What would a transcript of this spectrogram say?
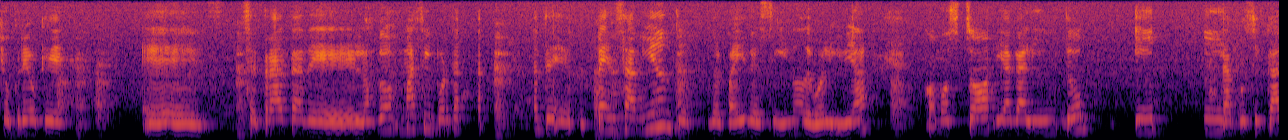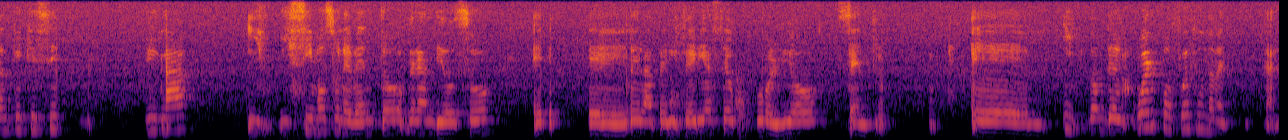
Yo creo que eh, se trata de los dos más importantes pensamientos del país vecino de Bolivia, como son Galindo y, la Cusicanque, que se y hicimos un evento grandioso eh, eh, de la periferia se volvió centro eh, y donde el cuerpo fue fundamental.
